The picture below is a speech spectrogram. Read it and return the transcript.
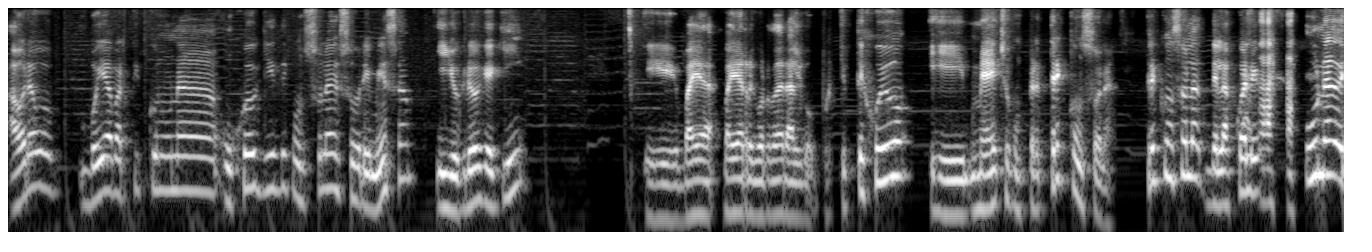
ahora voy a partir con una, un juego que es de consola de sobremesa y yo creo que aquí eh, vaya, vaya a recordar algo, porque este juego eh, me ha hecho comprar tres consolas tres consolas, de las cuales una de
